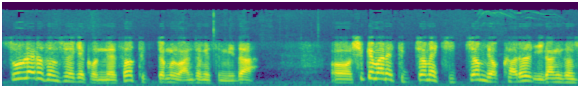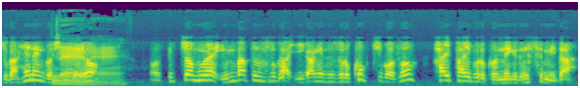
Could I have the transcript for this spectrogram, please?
솔레르 선수에게 건네서 득점을 완성했습니다. 어, 쉽게 말해 득점의 기점 역할을 이강인 선수가 해낸 것인데요. 네. 어, 득점 후에 음바페 선수가 이강인 선수를 콕 집어서 하이파이브를 건네기도 했습니다.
